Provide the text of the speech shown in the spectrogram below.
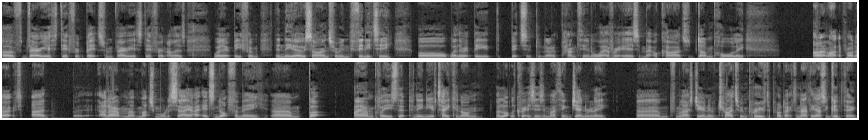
of various different bits from various different others, whether it be from the Neo signs from Infinity, or whether it be the bits of you know, Pantheon or whatever it is, metal cards done poorly. I don't like the product. I I don't have much more to say. It's not for me, um, but I am pleased that Panini have taken on a lot of the criticism. I think generally um, from last year and have tried to improve the product, and I think that's a good thing.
